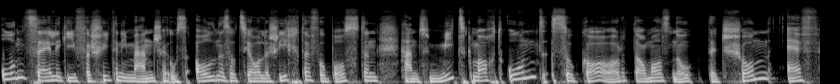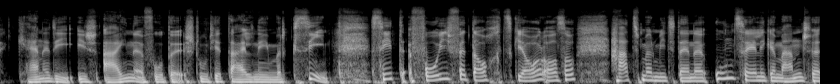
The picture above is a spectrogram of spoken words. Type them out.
Unzählige verschiedene Menschen aus allen sozialen Schichten von Boston haben mitgemacht und sogar damals noch der John F. Kennedy ist einer der Studienteilnehmer gewesen. Seit 85 Jahren also hat man mit diesen unzähligen Menschen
